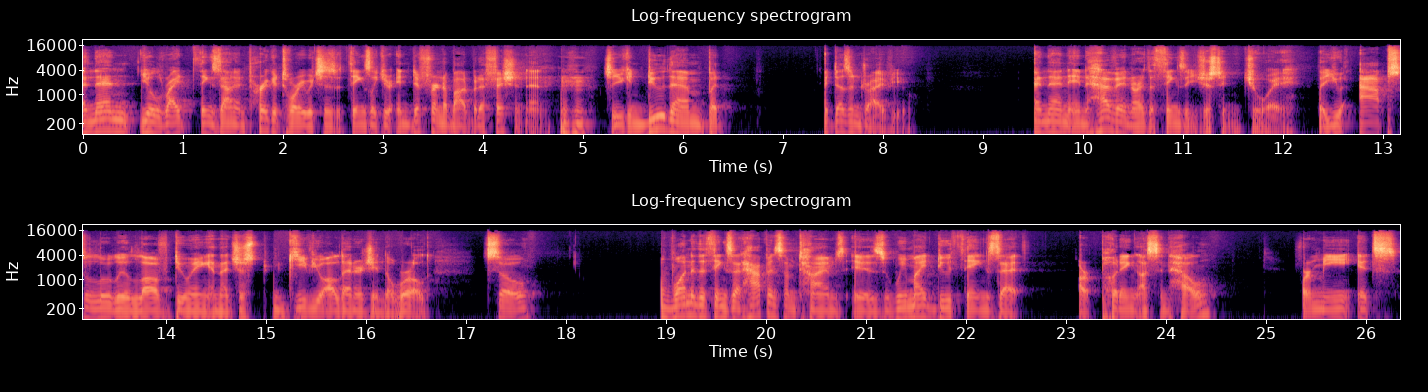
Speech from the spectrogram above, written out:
And then you'll write things down in purgatory, which is things like you're indifferent about but efficient in. Mm-hmm. So, you can do them, but it doesn't drive you. And then in heaven are the things that you just enjoy, that you absolutely love doing, and that just give you all the energy in the world. So, one of the things that happens sometimes is we might do things that are putting us in hell. For me, it's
